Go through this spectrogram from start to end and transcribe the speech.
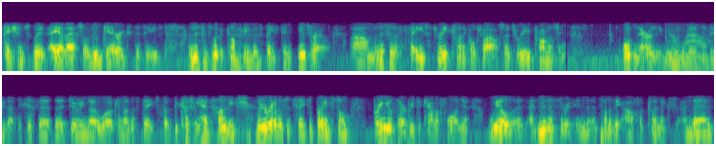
patients with ALS or Lou Gehrig's disease, and this is with a company that's based in Israel. Um, and this is a phase three clinical trial, so it's really promising. Ordinarily, we Oh, wouldn't be wow. able to do that because they're, they're doing their work in other states. But because we had funding, we were able to say to Brainstorm, bring your therapy to California. We'll uh, administer it in, in some of the alpha clinics, and then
